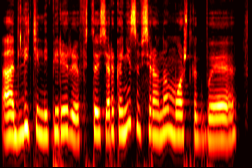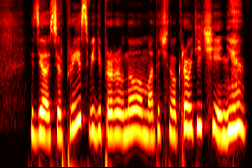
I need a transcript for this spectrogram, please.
а, длительный перерыв. То есть организм все равно может как бы сделать сюрприз в виде прорывного маточного кровотечения.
